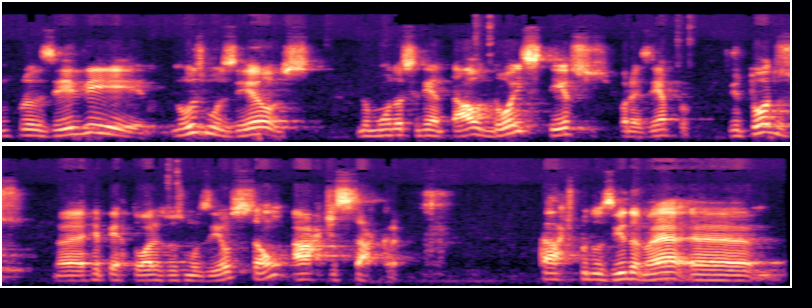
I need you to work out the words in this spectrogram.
inclusive nos museus do mundo ocidental, dois terços, por exemplo, de todos os né, repertórios dos museus são arte sacra. arte produzida não é, é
